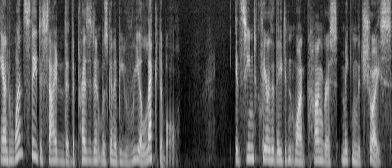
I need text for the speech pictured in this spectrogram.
And once they decided that the president was going to be reelectable, it seemed clear that they didn't want Congress making the choice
